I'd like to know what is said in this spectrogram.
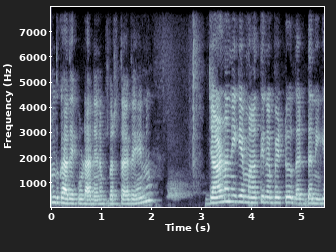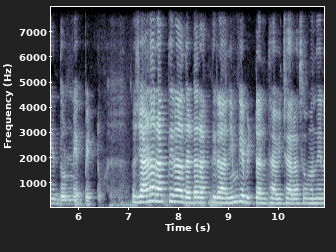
ಒಂದು ಗಾದೆ ಕೂಡ ನೆನಪು ಬರ್ತಾ ಇದೆ. ಏನು? ಜಾಣನಿಗೆ ಮಾತಿನ ಪೆಟ್ಟು, ದಡ್ಡನಿಗೆ ದೊಣ್ಣೆ ಪೆಟ್ಟು. ಸೊ, ಜಾಣರಾಗ್ತೀರಾ, ದಡ್ಡರಾಗ್ತೀರಾ, ನಿಮಗೆ ಬಿಟ್ಟಂಥ ವಿಚಾರ. ಸೊ, ಮುಂದಿನ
